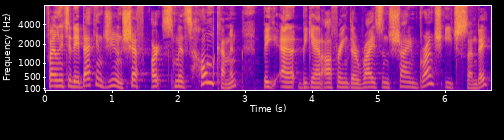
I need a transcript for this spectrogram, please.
Finally, today, back in June, Chef Art Smith's Homecomin' be- uh, began offering their Rise and Shine brunch each Sunday.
